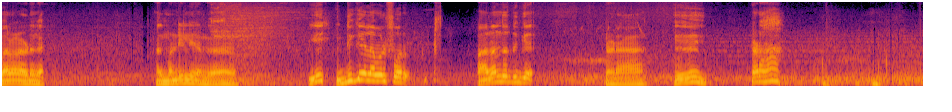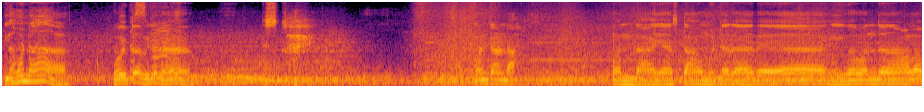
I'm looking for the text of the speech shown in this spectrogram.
பரவாயில்ல விடுங்க. அது மண்டியிலே இருங்க ஏய் இதுக்கே லெவல் ஃபோர் பறந்ததுக்கு. என்னடா? ஏய் என்னடா? எவன்டா ஓ இப்போ வில்லனா? வந்துட்டான்டா. வந்தான் என் ஸ்டாம் டராரு இவன் வந்தனால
